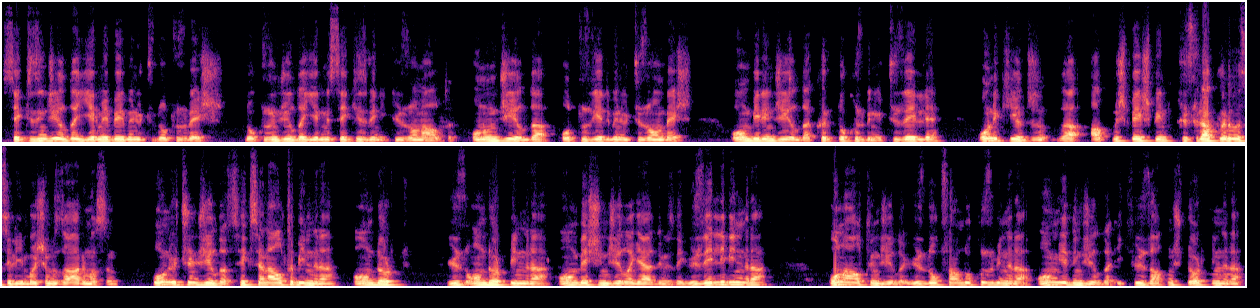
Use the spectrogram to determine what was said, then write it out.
Sekizinci yılda 21335. Dokuzuncu yılda 28216. Onuncu yılda 37315. On birinci yılda 49350. 12 yılda 65 bin. Küsuratları da sileyim başımız ağrımasın. 13. yılda 86 bin lira. 14 114 bin lira. 15. yıla geldiğimizde 150 bin lira. 16. yılda 199 bin lira, 17. yılda 264 bin lira,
